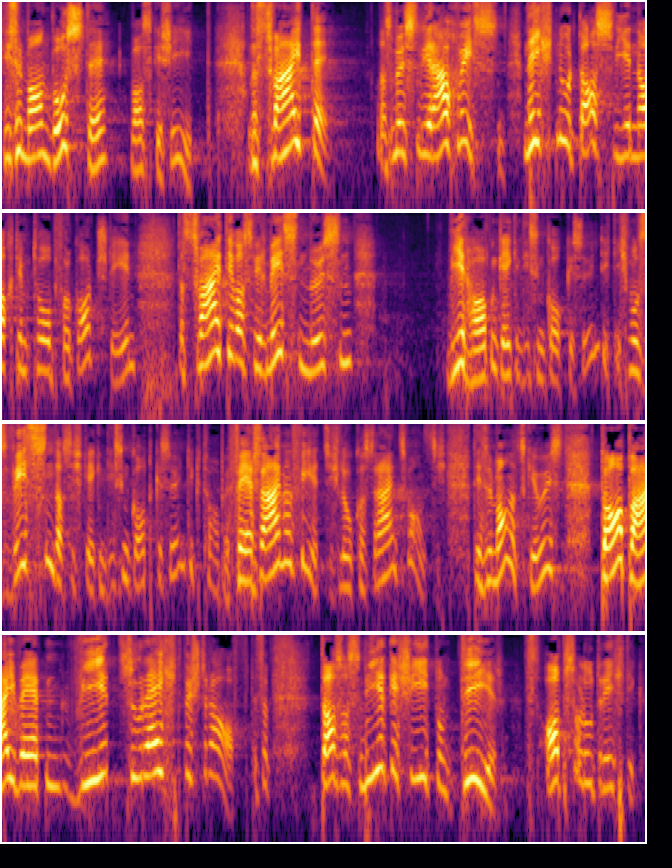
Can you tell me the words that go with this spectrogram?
Dieser Mann wusste, was geschieht. Und das Zweite, das müssen wir auch wissen, nicht nur, dass wir nach dem Tod vor Gott stehen, das Zweite, was wir wissen müssen, wir haben gegen diesen Gott gesündigt. Ich muss wissen, dass ich gegen diesen Gott gesündigt habe. Vers 41, Lukas 23. Dieser Mann hat's gewusst. Dabei werden wir zu Recht bestraft. Das, was mir geschieht und dir, ist absolut richtig.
